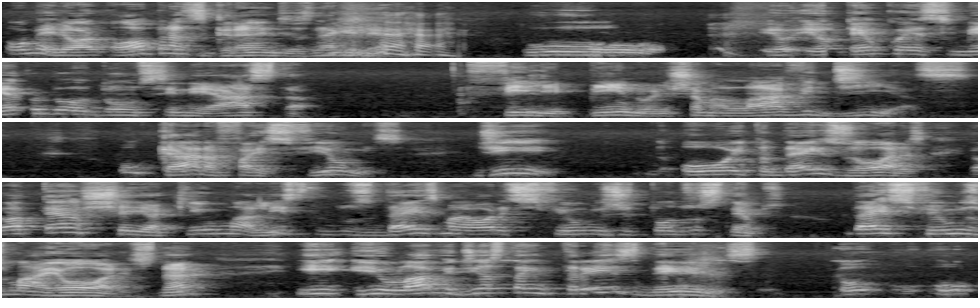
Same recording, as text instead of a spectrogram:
Ou melhor, obras grandes, né, Guilherme? O, eu, eu tenho conhecimento do- de um cineasta filipino, ele chama Lave Dias. O cara faz filmes de 8, 10 horas. Eu até achei aqui uma lista dos 10 maiores filmes de todos os tempos. 10 filmes maiores, né? E, e o Lave Dias está em três deles. O, o,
